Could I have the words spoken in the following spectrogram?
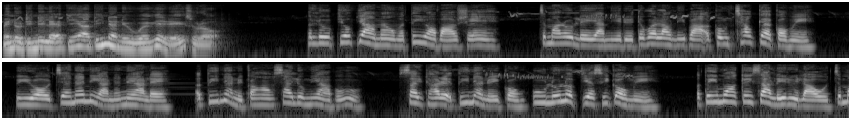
မင်းတို့ဒီနေ့လည်းအပြင်ကအသီးနှံတွေဝဲခဲ့တယ်ဆိုတော့ဘလို့ပြောပြမှန်းကိုမသိတော့ပါဘူးရှင်ကျမတို့လေယာမြေတွေတစ်ဝက်လောက်နေပါအကုန်၆ကက်ကုန်ပြီပြီးတော့ကျန်တဲ့နေရာနည်းနည်းကလည်းအသီးနှံတွေကောင်းကောင်းစိုက်လို့မရဘူးစိုက်ထားတဲ့အသီးနှံတွေအကုန်ပူလို့လို့ပျက်စီးကုန်ပြီအသေးမွားကိစ္စလေးတွေလောက်ကိုကျမ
